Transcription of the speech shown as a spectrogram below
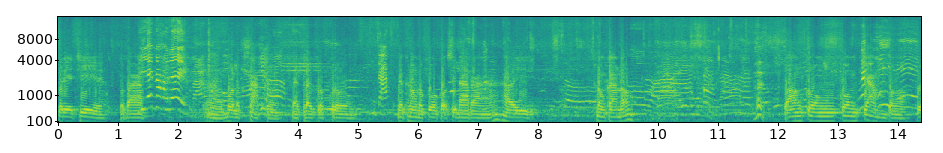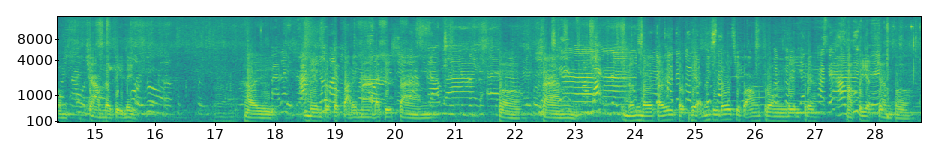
ព្រះរាជាប្របាទអឺមលកស័ក្តិបាទដែលត្រូវគ្រប់គ្រងនៅក្នុងនគរកុសិនារាហើយក្នុងការនោះ ព្រះអង្គគង់គង់ចាំបាទគង់ចាំនៅទីនេះហើយមានប្រពុតបរិមាដែលគេសាងបាទសាងនឹងមើលទៅប្រភពហ្នឹងគឺដូចជាព្រះអង្គទ្រង់មានព្រះអាពាតចឹងបាទ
